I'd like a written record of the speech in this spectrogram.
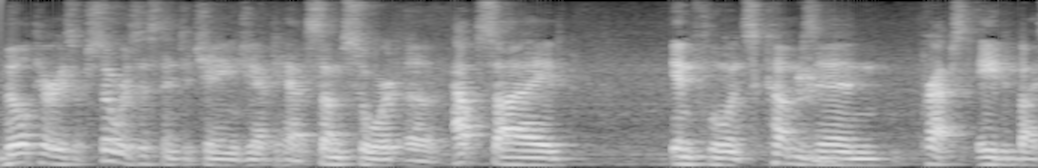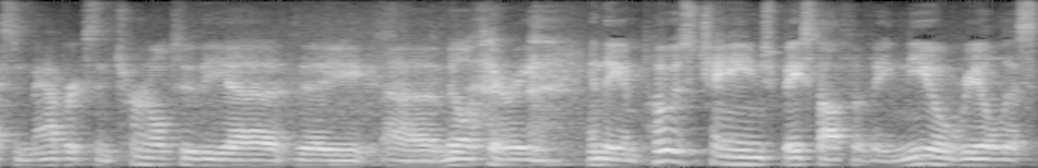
militaries are so resistant to change, you have to have some sort of outside influence comes in, perhaps aided by some mavericks internal to the, uh, the uh, military, and they impose change based off of a neo-realist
